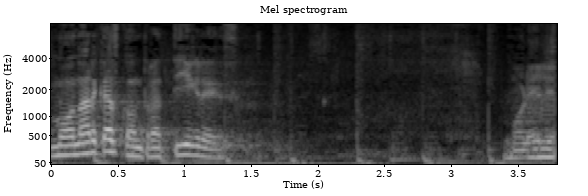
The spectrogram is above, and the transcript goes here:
Monarcas contra Tigres. Morelia.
